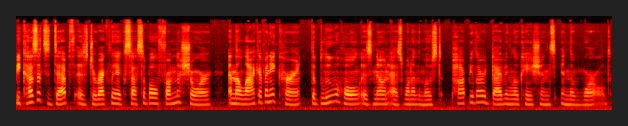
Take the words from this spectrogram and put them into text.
Because its depth is directly accessible from the shore and the lack of any current, the Blue Hole is known as one of the most popular diving locations in the world.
